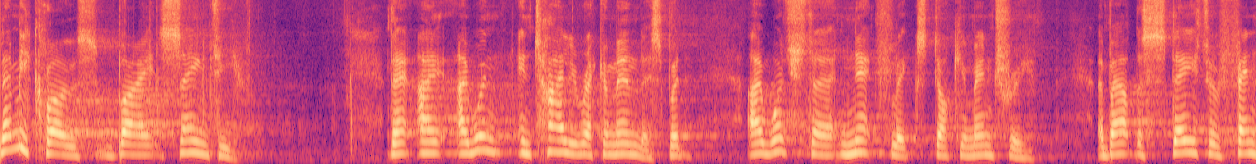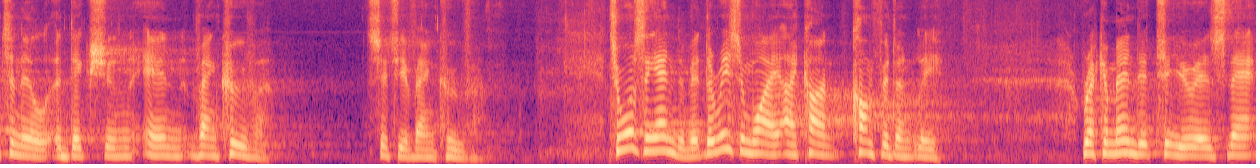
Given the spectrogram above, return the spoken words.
Let me close by saying to you that I, I wouldn't entirely recommend this, but I watched a Netflix documentary about the state of fentanyl addiction in Vancouver, city of Vancouver. Towards the end of it, the reason why I can't confidently recommend it to you is that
